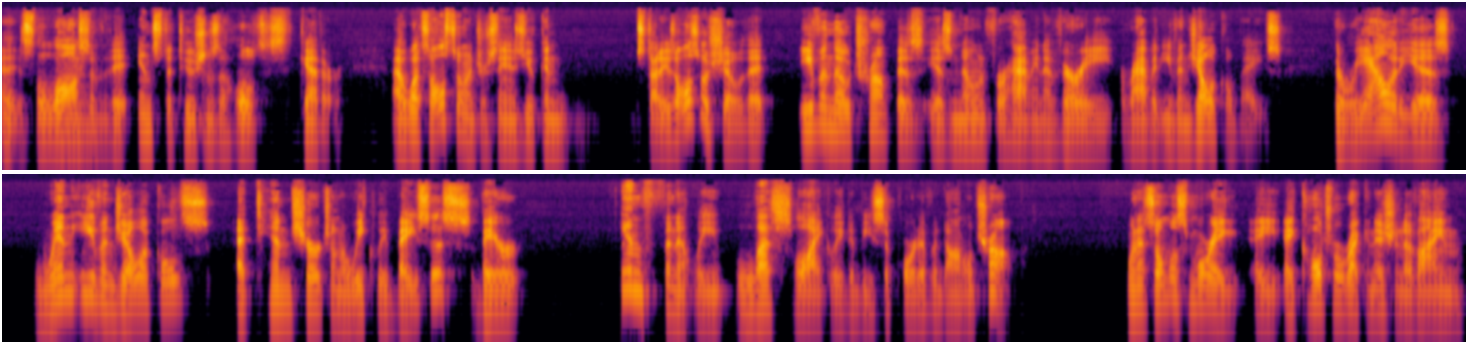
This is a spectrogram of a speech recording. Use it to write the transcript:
It's the loss mm. of the institutions that holds us together. Uh, what's also interesting is you can studies also show that even though Trump is is known for having a very rabid evangelical base, the reality is when evangelicals attend church on a weekly basis, they're infinitely less likely to be supportive of Donald Trump. When it's almost more a, a, a, cultural recognition of I'm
